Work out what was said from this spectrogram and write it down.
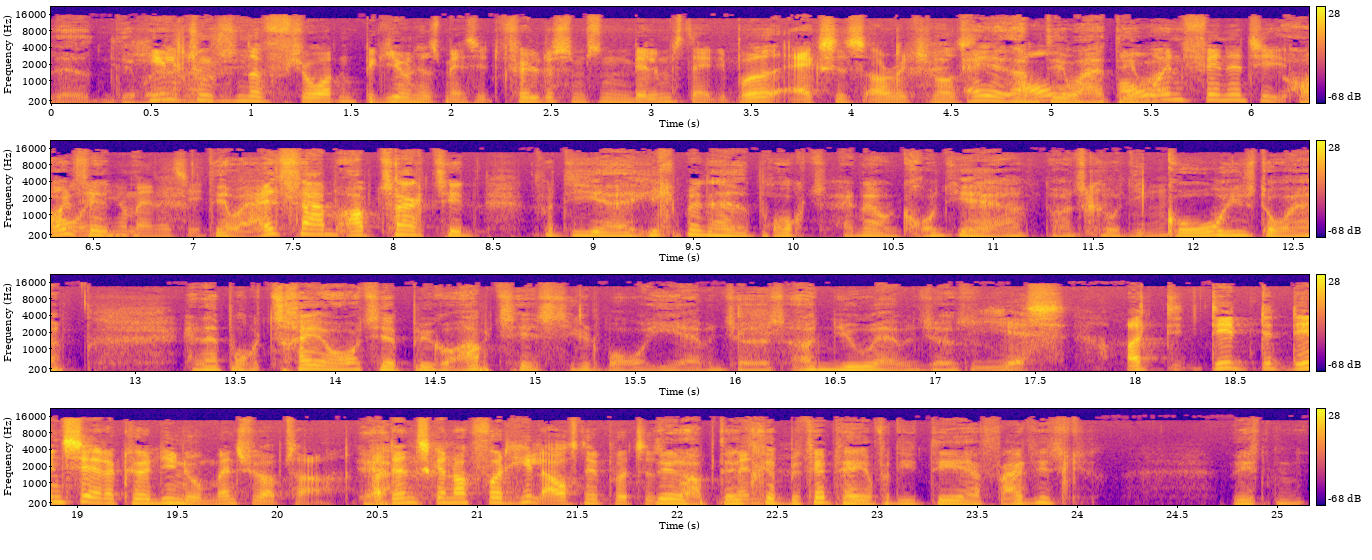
lavet den. Det Hele jeg nok sige. 2014 begivenhedsmæssigt føltes som sådan en mellemstadie, både Axis Originals Ja, ja, jamen, og, det var- det og var- Infinity og, og og Infinity. Inhumanity. Det var alt sammen optagt til, fordi uh, Hickman havde brugt, han er jo en grundig herre, når han skriver Mhm. de gode historier, han havde brugt tre år til at bygge op til Secret War i Avengers og New Avengers. Yes. Og det, det, det, det er en serie, der kører lige nu, mens vi optager. Ja. Og den skal nok få et helt afsnit på et tidspunkt. Det er op. Den Men- skal bestemt have, fordi det er faktisk, hvis den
